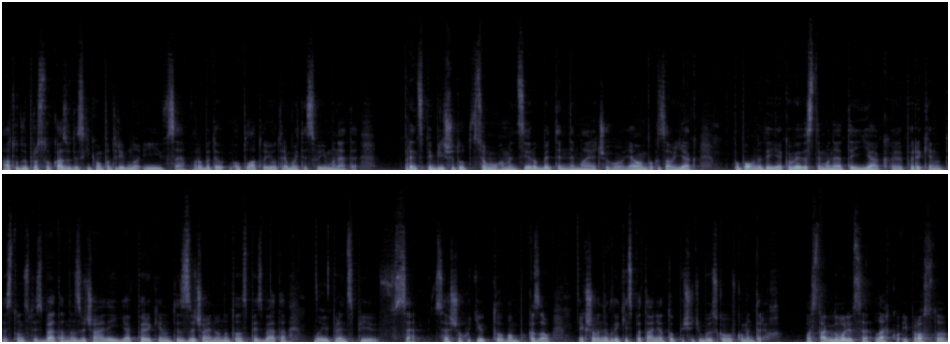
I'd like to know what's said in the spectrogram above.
А тут ви просто вказуєте, скільки вам потрібно, і все. Робите оплату і отримуєте свої монети. В принципі, більше тут в цьому гаманці робити немає чого. Я вам показав, як поповнити, як вивести монети, як е, перекинути з Tone Space на звичайний, як перекинути з звичайного на Tone Space Beta. Ну і в принципі все. Все, що хотів, то вам показав. Якщо виникли якісь питання, то пишіть обов'язково в коментарях. Ось так доволі все легко і просто.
